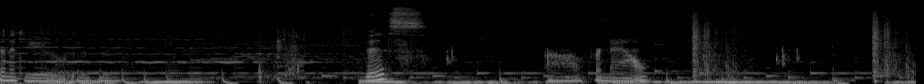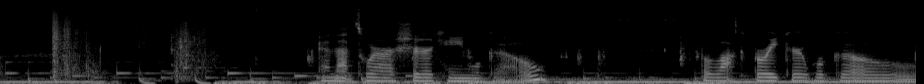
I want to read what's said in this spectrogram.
Gonna do this uh, for now. And that's where our sugarcane will go. Block breaker will go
